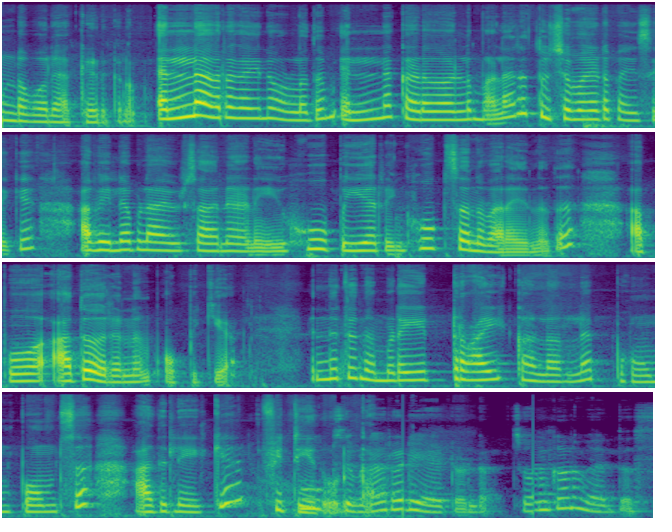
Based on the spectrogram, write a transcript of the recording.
ഉണ്ട പോലെ ആക്കി എടുക്കണം. എല്ലാവരുടെ കയ്യിലും ഉള്ളതും എല്ലാ കടകളിലും വളരെ തുച്ഛമായിട്ട് പൈസയ്ക്ക് അവൈലബിൾ ആയ ഒരു സാധനമാണ് ഈ ഹൂപ്പ് ഇയറിംഗ് ഹൂപ്സ് എന്ന് പറയുന്നത്. അപ്പോൾ അതൊരെണ്ണം ഒപ്പിക്കുക. എന്നിട്ട് നമ്മുടെ ഈ ട്രൈ കളറിലെ പോം പോംസ് അതിലേക്ക് ഫിറ്റ് ചെയ്ത് കൊടുക്കുക. റെഡി ആയിട്ടുണ്ട്. വേർദസ്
